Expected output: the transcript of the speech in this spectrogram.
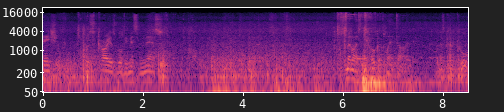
Those Sicarios will be missing this. This metal has a coca plant on it. That's kind of cool.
